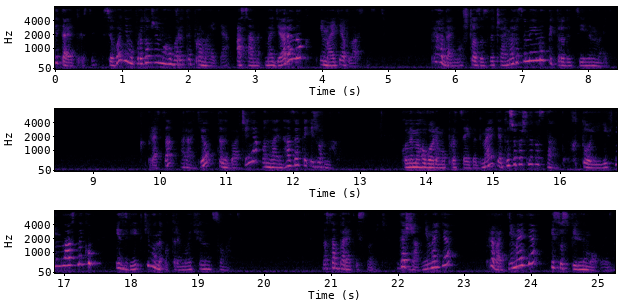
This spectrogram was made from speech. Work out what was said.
Вітаю, друзі! Сьогодні ми продовжуємо говорити про медіа, а саме медіаринок і медіавласність. Пригадаємо, що зазвичай ми розуміємо під традиційним медіа: преса, радіо, телебачення, онлайн-газети і журнали. Коли ми говоримо про цей вид медіа, дуже важливо знати, хто є їхнім власником і звідки вони отримують фінансування. Насамперед існують державні медіа, приватні медіа і суспільне мовлення.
